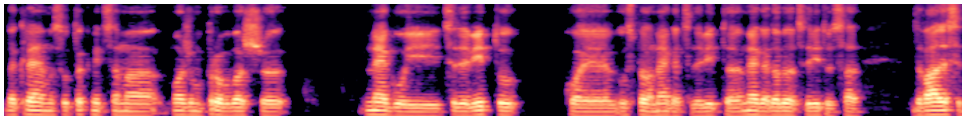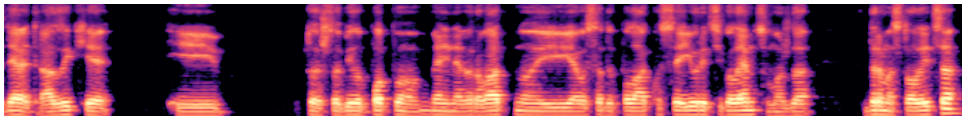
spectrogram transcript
da krenemo sa utakmicama, možemo prvo baš e, Megu i Cedevitu, koja je uspela Mega Cedevita, Mega je dobila Cedevitu sa 29 razlike i to što je bilo potpuno meni neverovatno i evo sada polako se Jurici Golemcu možda drma stolica.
